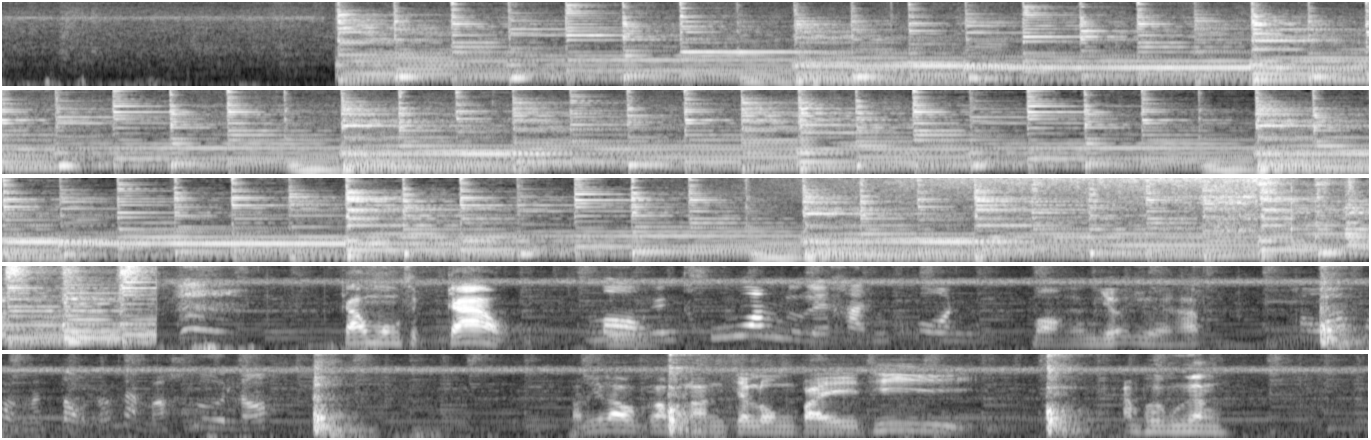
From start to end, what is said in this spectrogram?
9โมง19หมอกยังท่วมอยู่เลยค่ะทุกคน หมอกยังเยอะอยู่เลยครับ เพราะว่าฝนมันตกตั้งแต่เมื่อคืนเนาะ ตอนนี้เรากำลังจะลงไปที่อำเภอเมือง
